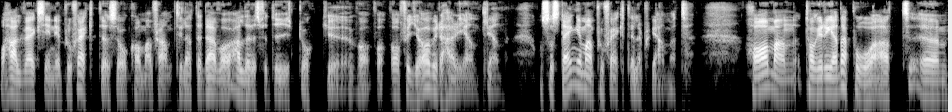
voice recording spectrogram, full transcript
Och halvvägs in i projektet så kom man fram till att det där var alldeles för dyrt och eh, varför gör vi det här egentligen? Och så stänger man projekt eller programmet. Har man tagit reda på att ehm,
